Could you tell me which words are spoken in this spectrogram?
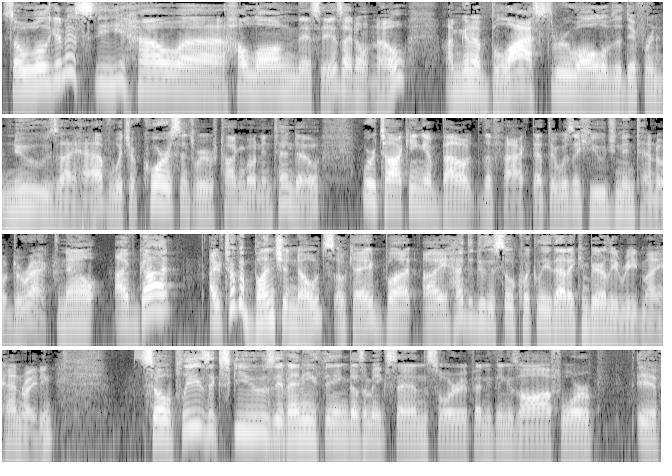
So we're going to see how uh, how long this is. I don't know. I'm going to blast through all of the different news I have, which of course, since we were talking about Nintendo, we're talking about the fact that there was a huge Nintendo Direct. Now, I've got I took a bunch of notes, okay, but I had to do this so quickly that I can barely read my handwriting. So please excuse if anything doesn't make sense or if anything is off or if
